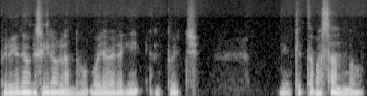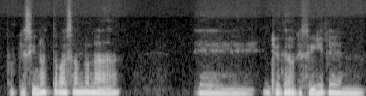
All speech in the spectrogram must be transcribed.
Pero yo tengo que seguir hablando. Voy a ver aquí en Twitch. qué está pasando, porque si no está pasando nada, eh, yo tengo que seguir en,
